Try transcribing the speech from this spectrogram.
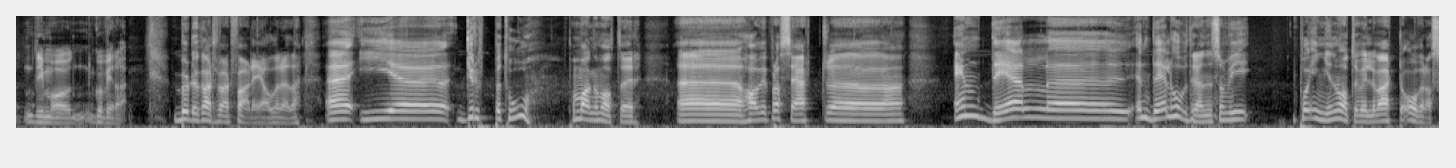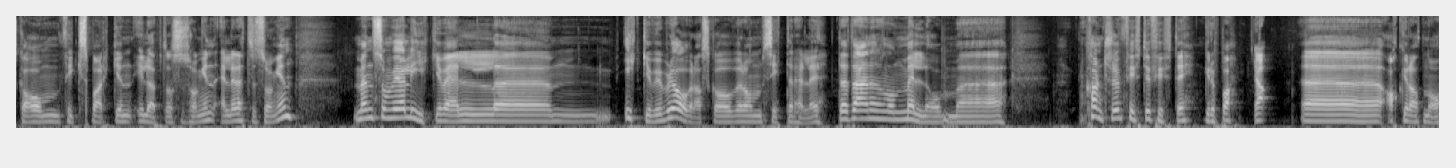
At de må gå videre. Burde kanskje vært ferdig allerede. Uh, I eh, gruppe to, på mange måter, eh, har vi plassert eh, en del eh, En del hovedtrenere som vi på ingen måte ville vært overraska om fikk sparken i løpet av sesongen eller etter sesongen, men som vi allikevel eh, ikke vil bli overraska over om sitter heller. Dette er en sånn mellom eh, Kanskje 50-50-gruppa Ja. eh, akkurat nå.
